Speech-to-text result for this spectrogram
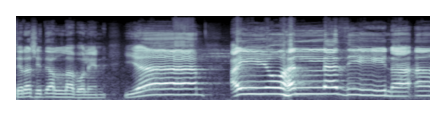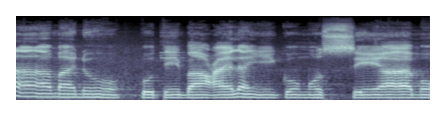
তেরাশিতে আল্লাহ বলেন আমানু কুতিবা আলাইকুমুস সিয়ামু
